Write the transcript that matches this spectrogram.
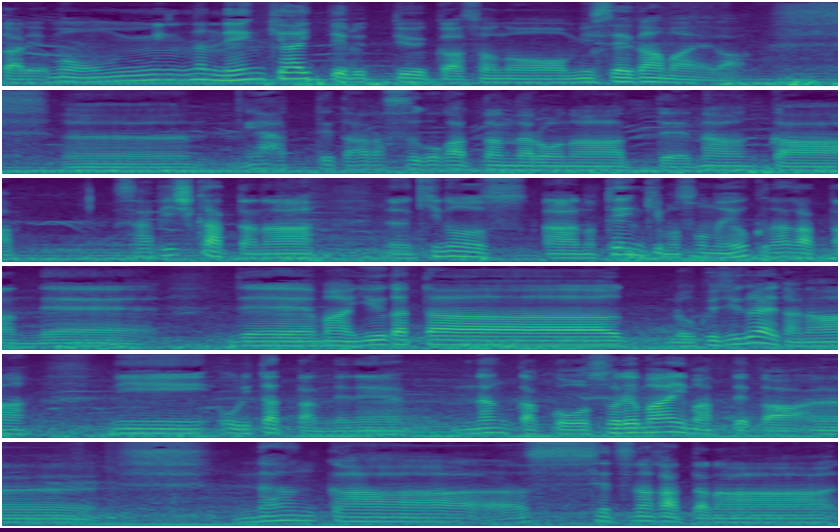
たりもうみんな年季入ってるっていうかその店構えが。うーんやってたらすごかったんだろうなってなんか寂しかったな。昨日あの天気もそんな良くなかったんででまあ夕方6時ぐらいかなに降り立ったんでね。なんかこうそれも相まってかうん。なんか切なかったな。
